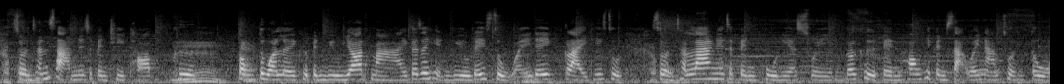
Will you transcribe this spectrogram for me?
ครับ2 ส่วนชั้น 3 เนี่ยจะเป็น T Top คืออม ตรงตัวเลยคือเป็นวิวยอดไม้ก็จะเห็นวิวได้สวยได้ไกลที่สุด ครับส่วนผมชั้นล่างเนี่ยจะเป็น p o o l Near Stream ก็คือเป็นห้องที่เป็นสระว่ายน้ำส่วนตัว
